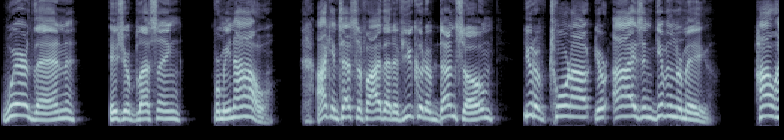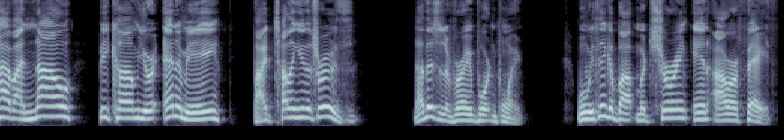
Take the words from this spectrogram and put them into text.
Where then is your blessing for me now? I can testify that if you could have done so, you'd have torn out your eyes and given them to me. How have I now become your enemy by telling you the truth? Now, this is a very important point when we think about maturing in our faith.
